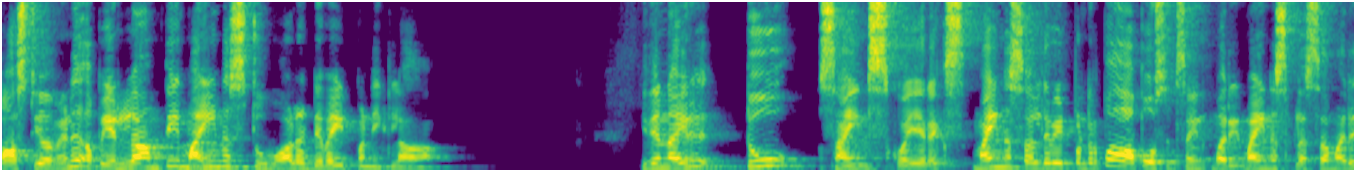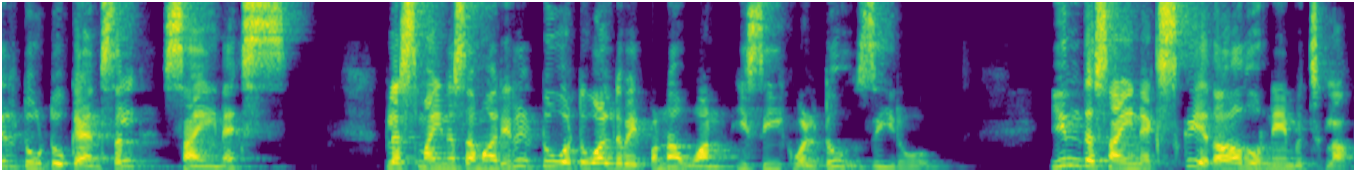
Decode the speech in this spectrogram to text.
பாசிட்டிவாக வேணும். அப்போ எல்லாத்தையும் மைனஸ் டூவால் டிவைட் பண்ணிக்கலாம். இது என்ன ஆயிரு? Two sine square x minus all divide பண்றப்போ ஆப்போசிட் சைனுக்கு மாறி மைனஸ் பிளஸ் மாறி two two cancel sine x plus minus மாறி டூ டூ ஆல் டிவைட் பண்ணால் one is equal to zero இந்த சைன் எக்ஸ்க்கு ஏதாவது ஒரு நேம் வச்சுக்கலாம்.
